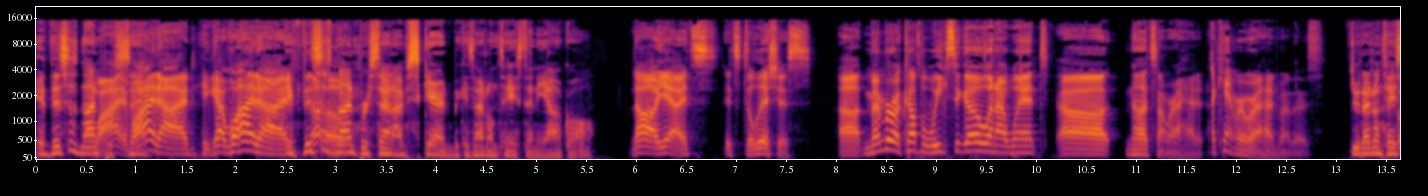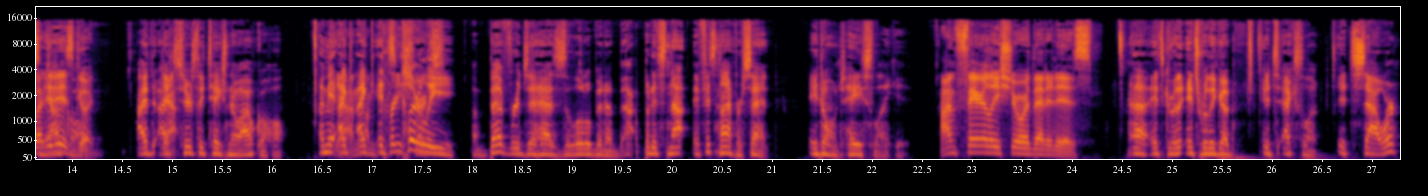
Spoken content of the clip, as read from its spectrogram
If this is nine wide, percent, wide-eyed. He got wide-eyed. if this is Uh-oh. nine percent, I'm scared because I don't taste any alcohol. Oh yeah, it's it's delicious. Uh, remember a couple weeks ago when I went? Uh, no, that's not where I had it. I can't remember where I had one of those, Dude, I don't taste but it is alcohol. good. I, I seriously taste no alcohol. I mean, Yeah, I, I'm- I, I'm it's pretty sure clearly a beverage that has a little bit of, but it's not. If it's nine percent, it don't taste like it. I'm fairly sure that it is. Uh, it's really, it's really good. It's excellent. It's sour.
